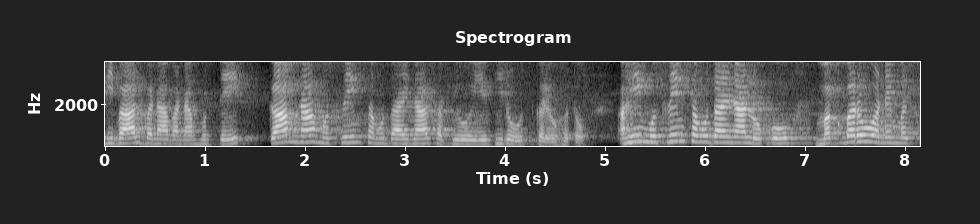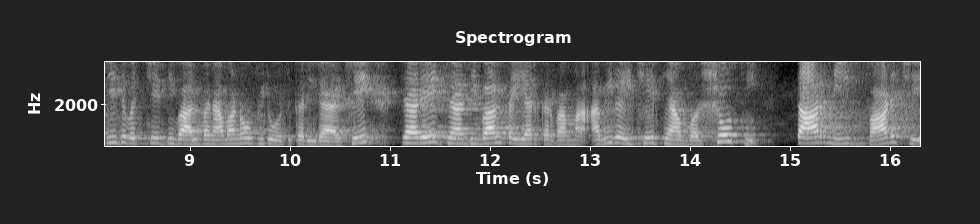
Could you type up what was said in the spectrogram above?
દિવાલ બનાવવાના મુદ્દે ગામના મુસ્લિમ સમુદાયના સભ્યોએ વિરોધ કર્યો હતો. અહીં મુસ્લિમ સમુદાયના લોકો મકબરો અને મસ્જિદ વચ્ચે દિવાલ બનાવવાનો વિરોધ કરી રહ્યા છે. જ્યારે જ્યાં દિવાલ તૈયાર કરવામાં આવી રહી છે, ત્યાં વર્ષોથી તારની વાડ છે,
